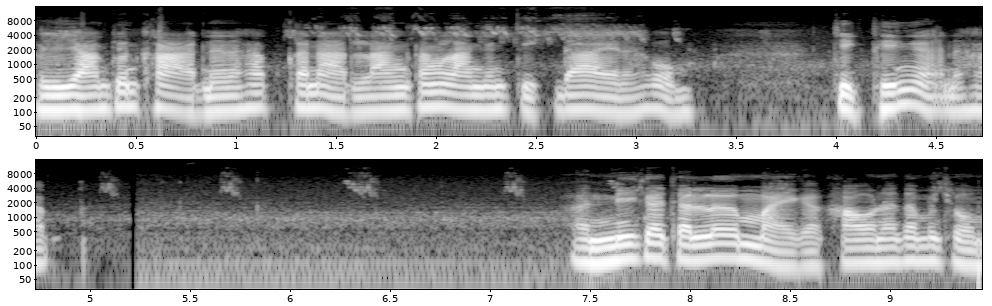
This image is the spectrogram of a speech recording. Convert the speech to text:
พยายามจนขาดเนี่ยนะครับ ขนาดรังทั้งรังยังจิกได้นะครับผม จิกทิ้งอะนะครับ อันนี้ก็จะเริ่มใหม่กับเขานะท่านผู้ชม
